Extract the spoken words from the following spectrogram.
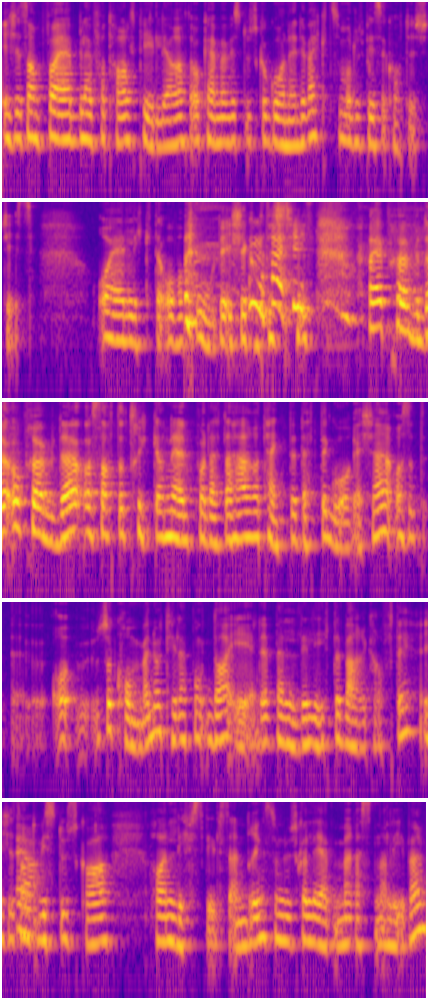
Ikke sant? For jeg ble fortalt tidligere at ok, men hvis du skal gå ned i vekt, så må du spise cottage cheese. Og jeg likte overhodet ikke cottage cheese. Og jeg prøvde og prøvde og satt og trykka ned på dette her og tenkte dette går ikke. Og så, og så kom en jo til et punkt Da er det veldig lite bærekraftig. ikke sant? Ja. Hvis du skal ha en livsstilsendring som du skal leve med resten av livet,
